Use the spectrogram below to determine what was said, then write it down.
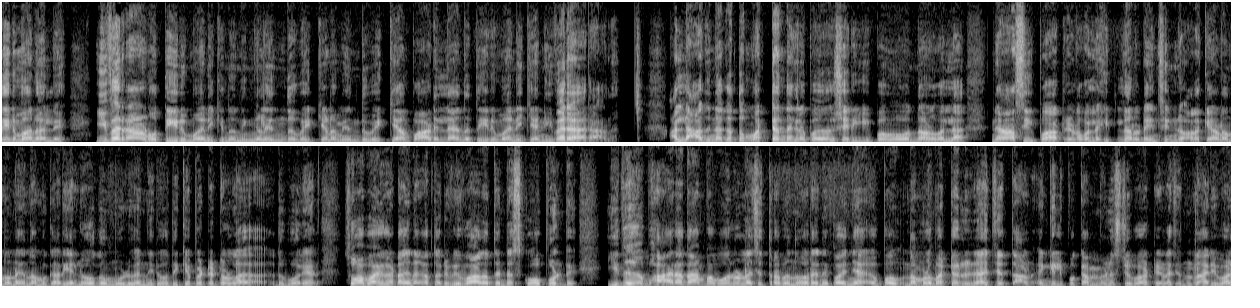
തീരുമാനമല്ലേ? ഇവരാണോ തീരുമാനിക്കുന്നത്? നിങ്ങൾ എന്ത് വെക്കണം എന്ത് വെക്കാൻ പാടില്ല എന്ന് തീരുമാനിക്കാൻ ഇവരാരാണ്? അല്ല അതിനകത്ത് മറ്റെന്തെങ്കിലും ഇപ്പോൾ ശരി ഇപ്പോൾ എന്താണ് വല്ല നാസി പാർട്ടിയുടെ വല്ല ഹിറ്റ്ലറുടെയും ചിഹ്നം അതൊക്കെയാണെന്നുണ്ടെങ്കിൽ നമുക്കറിയാം ലോകം മുഴുവൻ നിരോധിക്കപ്പെട്ടിട്ടുള്ള ഇതുപോലെയാണ്. സ്വാഭാവികമായിട്ട് അതിനകത്തൊരു വിവാദത്തിന്റെ സ്കോപ്പുണ്ട്. ഇത് ഭാരതാംബ പോലുള്ള ചിത്രം എന്ന് പറയുന്നത് ഇപ്പോൾ ഞാൻ ഇപ്പോൾ നമ്മൾ മറ്റൊരു രാജ്യത്താണ്. എങ്കിൽ ഇപ്പോൾ കമ്മ്യൂണിസ്റ്റ് പാർട്ടിയുടെ ചിഹ്നം അരിവാൾ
